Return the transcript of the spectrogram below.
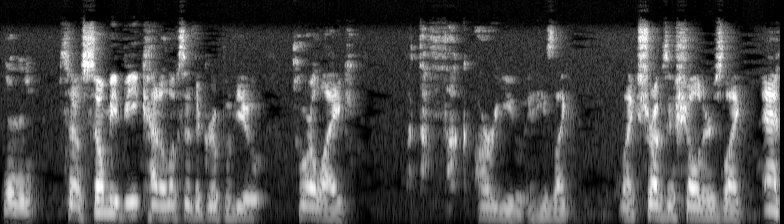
Yeah, so Somi Beat kind of looks at the group of you who are like, "What the fuck are you?" And he's like, like shrugs his shoulders, like, "Eh,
